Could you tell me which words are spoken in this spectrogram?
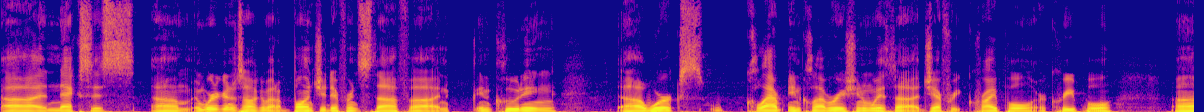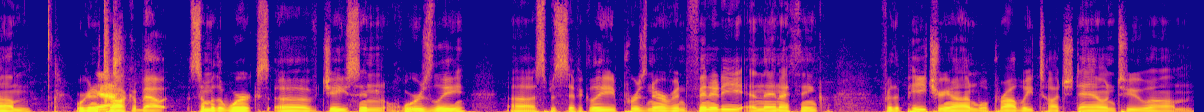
uh, nexus, um, and we're going to talk about a bunch of different stuff, uh, in, including uh, works collab- in collaboration with uh, Jeffrey Kripal or Kripal. Um, we're going to Yeah. talk about some of the works of Jasun Horsley, uh, specifically Prisoner of Infinity, and then I think for the Patreon we'll probably touch down to. Um,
